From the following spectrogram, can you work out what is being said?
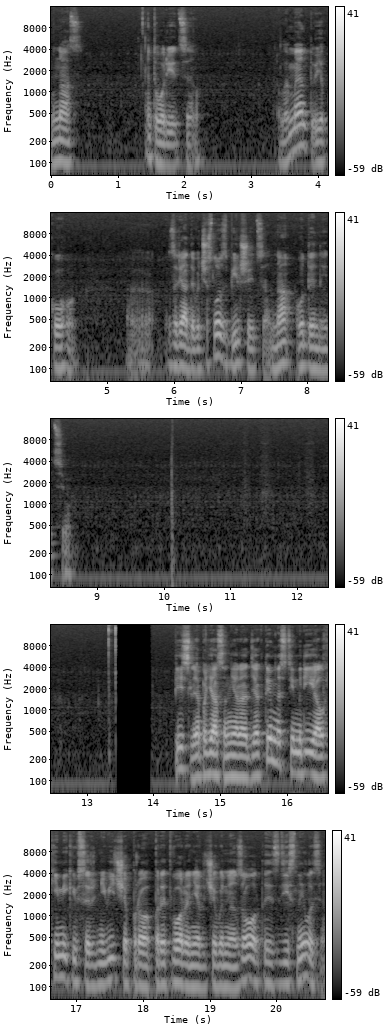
у нас утворюється елемент, у якого е, зарядове число збільшується на одиницю. Після пояснення радіоактивності мрія алхіміків середньовіччя про перетворення речовини на золото здійснилася.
